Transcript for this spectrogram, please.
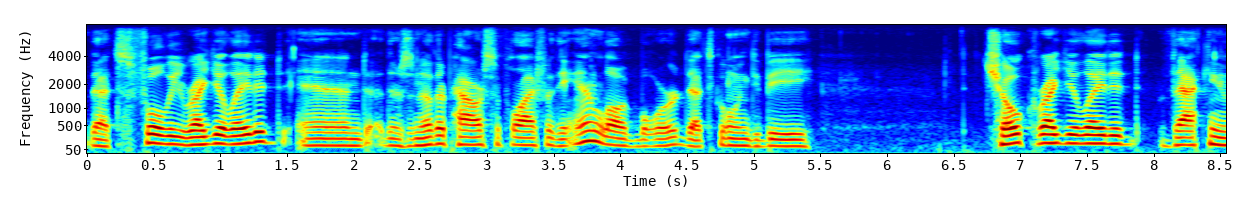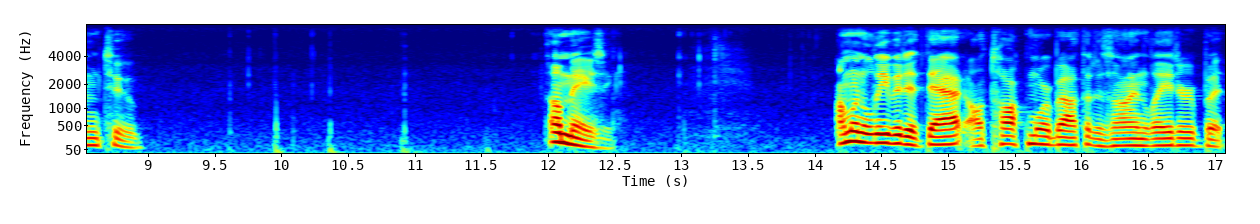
that's fully regulated, and there's another power supply for the analog board that's going to be choke regulated vacuum tube. amazing. I'm going to leave it at that. I'll talk more about the design later, but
